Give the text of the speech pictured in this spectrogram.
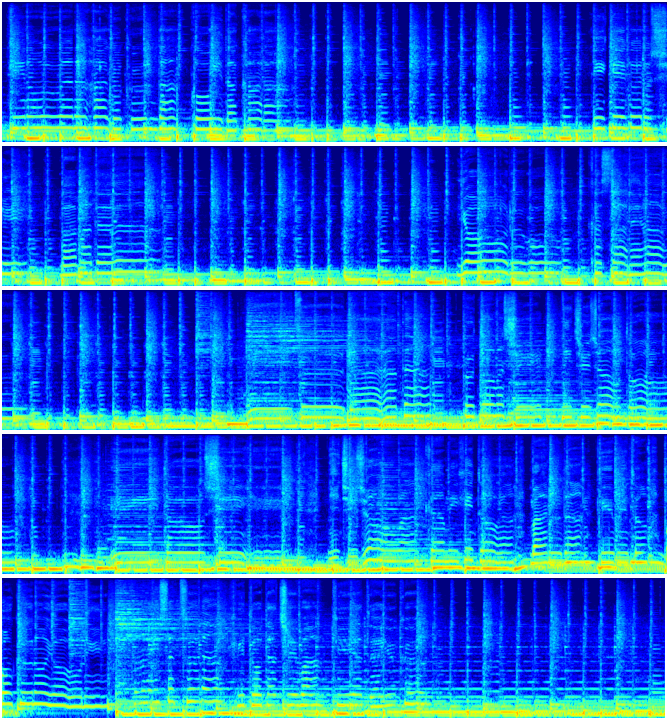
月の上で育んだ恋だから。息苦しいままで。夜を重ね合う。いつだって疎ましい日常。はまるだ君と僕のように。大切な人たちは消えてゆく。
